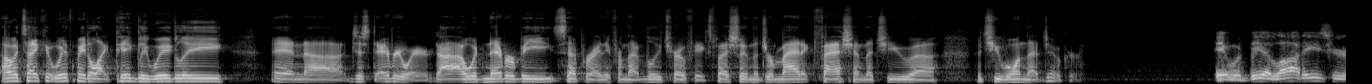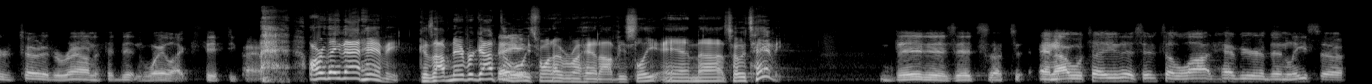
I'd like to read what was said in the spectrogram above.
I would take it with me to like Piggly Wiggly and uh, just everywhere. I would never be separated from that blue trophy, especially in the dramatic fashion that you uh, that you won that Joker. It would be a lot easier to tote it around if it didn't weigh like 50 pounds. Are they that heavy? Because I've never got They- hoist one over my head, obviously, and uh, so it's heavy. it is. It's, it's, and I will tell you this: it's a lot heavier than Lisa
